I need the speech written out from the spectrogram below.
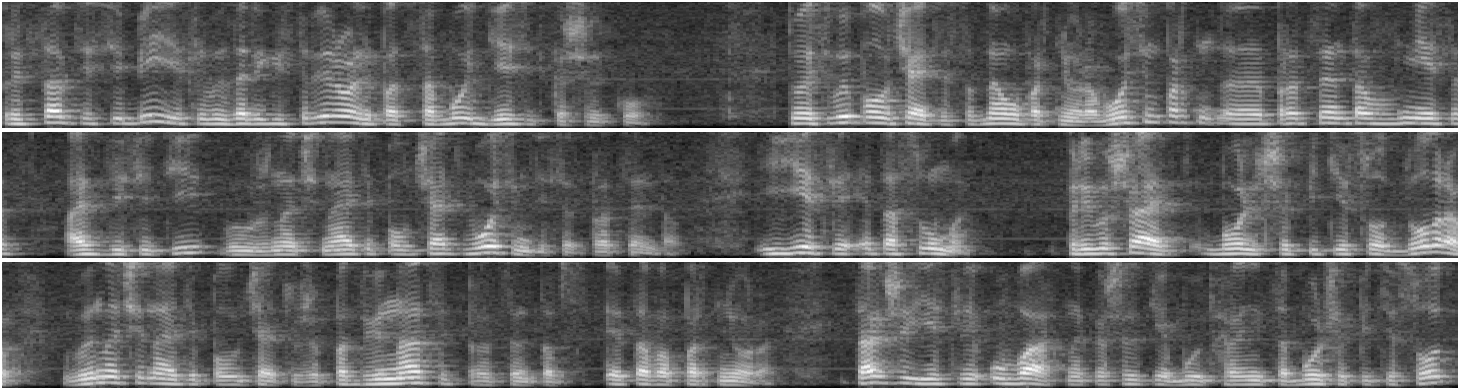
Представьте себе, если вы зарегистрировали под собой 10 кошельков. То есть вы получаете с одного партнера 8% э, в месяц, а с 10 вы уже начинаете получать 80%. И если эта сумма превышает больше 500 долларов, вы начинаете получать уже по 12% с этого партнера. Также, если у вас на кошельке будет храниться больше 500,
